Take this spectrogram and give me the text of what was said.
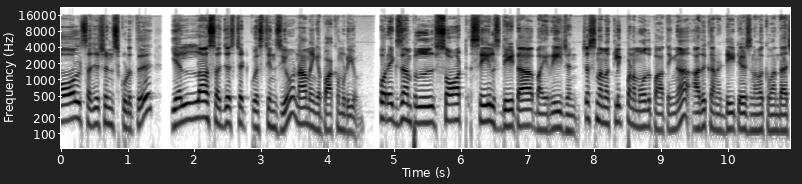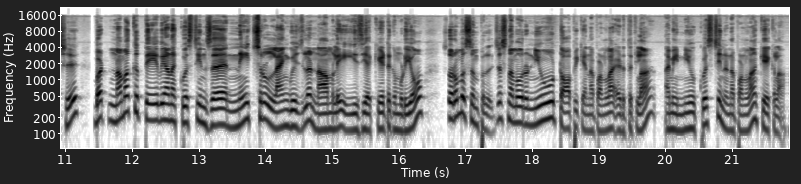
ஆல் சஜஷன்ஸ் கொடுத்து எல்லா சஜஸ்டட் கொஸ்டின்ஸையும் நாம் இங்கே பார்க்க முடியும். For example chart sales data by region just நம்ம கிளிக் பண்ணும்போது பார்த்தீங்கன்னா அதுக்கான டீட்டெயில்ஸ் நமக்கு வந்தாச்சு. பட் நமக்கு தேவையான கொஸ்டின்ஸை நேச்சுரல் லாங்குவேஜில் நாமளே ஈஸியாக கேட்டுக்க முடியும். ஸோ ரொம்ப சிம்பிள் ஜஸ்ட் நம்ம ஒரு நியூ டாபிக் என்ன பண்ணலாம் எடுத்துக்கலாம். ஐ மீன் நியூ கொஸ்டின் என்ன பண்ணலாம் கேட்கலாம்.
